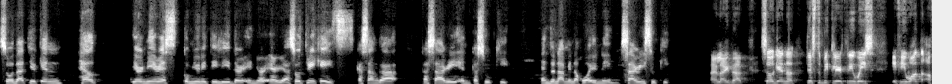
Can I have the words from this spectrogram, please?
so that you can help your nearest community leader in your area. So three Ks, Kasanga, Kasari, and Kasuki. And doon namin nakuha yung name, Sarisuki. I like that. So again, uh, just to be clear, three ways. If you want, a,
